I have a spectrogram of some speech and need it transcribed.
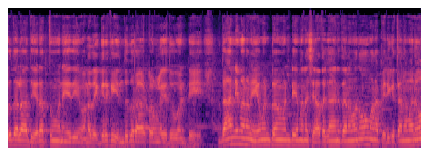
పట్టుదల ధీరత్వం అనేది మన దగ్గరికి ఎందుకు రావటం లేదు అంటే దాన్ని మనం ఏమంటాం అంటే మన శాతగానితనమనో మన పెరిగితనమనో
